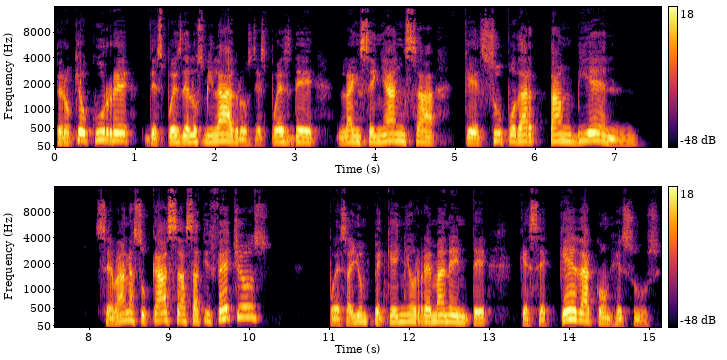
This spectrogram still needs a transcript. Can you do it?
Pero ¿qué ocurre después de los milagros, después de la enseñanza que supo dar tan bien? ¿Se van a su casa satisfechos? Pues hay un pequeño remanente que se queda con Jesús,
